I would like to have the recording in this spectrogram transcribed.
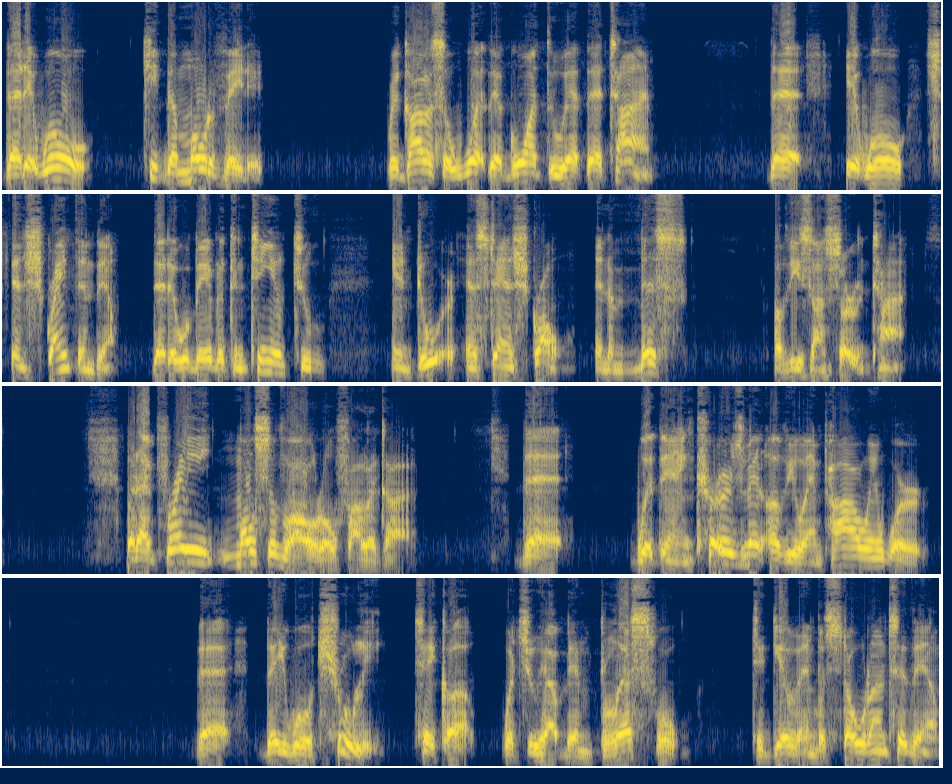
that it will keep them motivated, regardless of what they're going through at that time, that it will and strengthen them, that it will be able to continue to endure and stand strong in the midst of these uncertain times. But I pray most of all, oh Father God, that with the encouragement of your empowering word, that they will truly take up what you have been blessful to give and bestowed unto them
